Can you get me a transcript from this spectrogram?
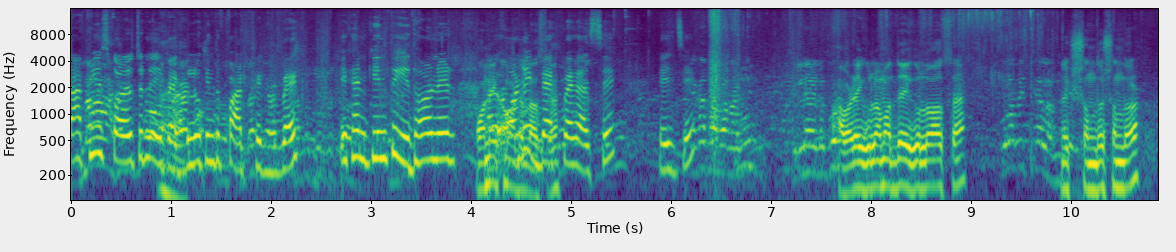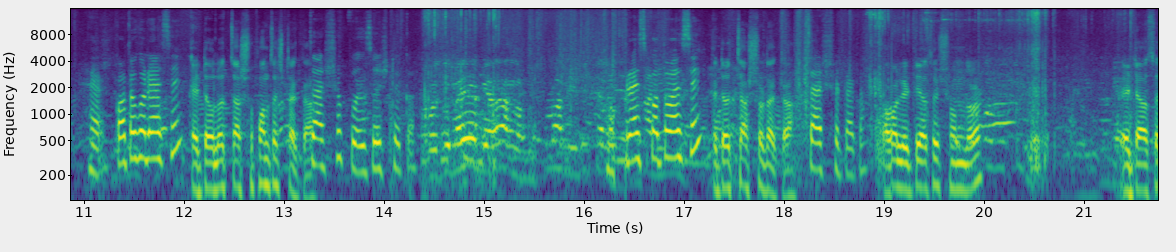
রাফ করার জন্য এই ব্যাগগুলো কিন্তু পারফেক্ট ব্যাগ এখানে কিন্তু এই ধরনের অনেক। ব্যাকপ্যাক আছে। এই যে। আবার এগুলোর মধ্যে এগুলো আছে। অনেক সুন্দর সুন্দর। হ্যাঁ কত করে আছে? এটা হলো চারশো পঞ্চাশ টাকা। চারশো পঞ্চাশ টাকা। প্রাইস কত আছে? এটা চারশো টাকা। চারশো টাকা। কোয়ালিটি আছে সুন্দর। এটা আছে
